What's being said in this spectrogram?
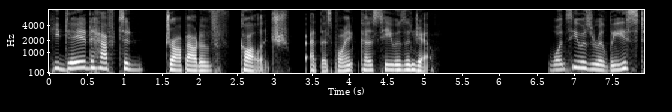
He did have to drop out of college at this point because he was in jail. Once he was released,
